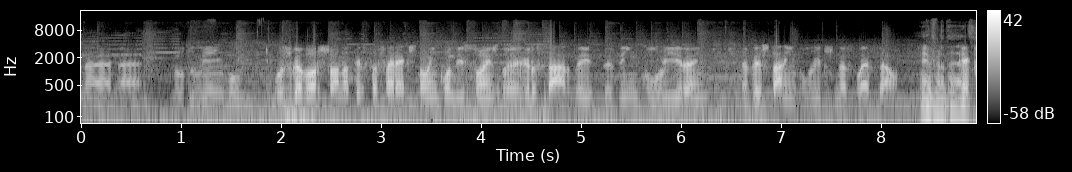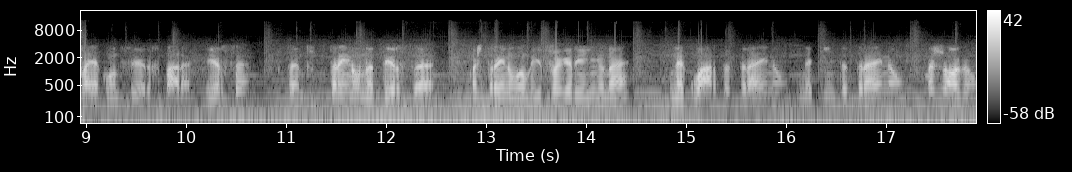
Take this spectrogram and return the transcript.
na, na no domingo, os jogadores só na terça-feira é que estão em condições de regressar, de, de, de, incluírem, de estarem incluídos na seleção. É verdade. O que é que vai acontecer? Repara, terça, portanto, treinam na terça, mas treinam ali devagarinho, não é? Na quarta treinam, na quinta treinam, mas jogam.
